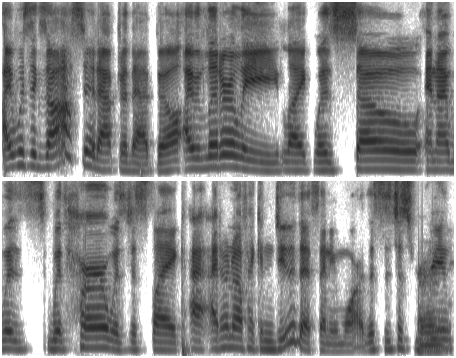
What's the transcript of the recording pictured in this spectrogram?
I was exhausted after that, Bill. I literally like was so, and I was with her was just like, I, I don't know if I can do this anymore. This is just right. really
